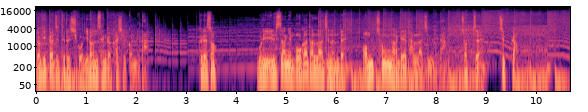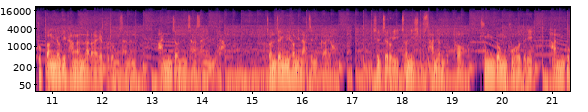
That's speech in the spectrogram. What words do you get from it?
여기까지 들으시고 이런 생각하실 겁니다. 그래서 우리 일상이 뭐가 달라지는데 엄청나게 달라집니다. 첫째, 집값. 국방력이 강한 나라의 부동산은 안전 자산입니다. 전쟁 위험이 낮으니까요. 실제로 2024년부터 중동 부호들이 한국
